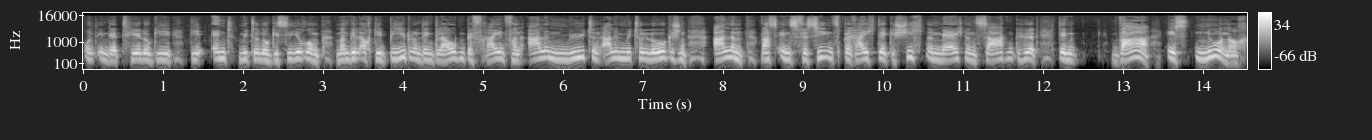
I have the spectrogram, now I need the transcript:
und in der Theologie die Entmythologisierung. Man will auch die Bibel und den Glauben befreien von allen Mythen, allem Mythologischen, allem, was ins, für sie ins Bereich der Geschichten und Märchen und Sagen gehört. Denn wahr ist nur noch,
